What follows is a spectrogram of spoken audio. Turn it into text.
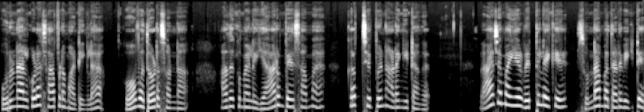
ஒரு நாள் கூட சாப்பிட மாட்டீங்களா? கோபத்தோடு சொன்னான் அதுக்கு மேலே யாரும் பேசாமல் கப் சிப்புன்னு அடங்கிட்டாங்க. ராஜமையர் வெத்திலைக்கு சுண்ணாம்பை தடவிக்கிட்டே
